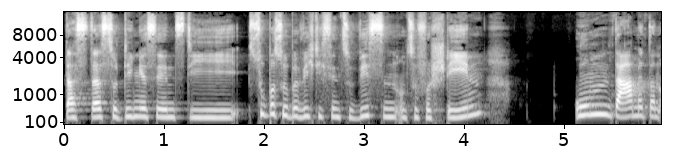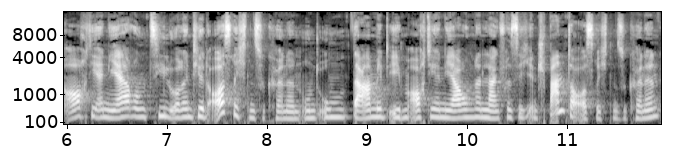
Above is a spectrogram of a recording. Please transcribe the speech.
dass das so Dinge sind, die super, super wichtig sind zu wissen und zu verstehen, um damit dann auch die Ernährung zielorientiert ausrichten zu können und um damit eben auch die Ernährung dann langfristig entspannter ausrichten zu können.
